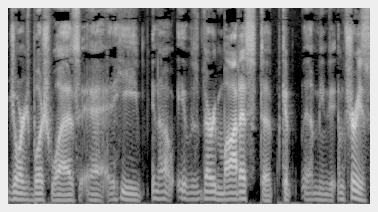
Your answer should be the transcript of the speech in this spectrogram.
George Bush was. Uh, he, you know, he was very modest. Uh, I mean, I'm sure he's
